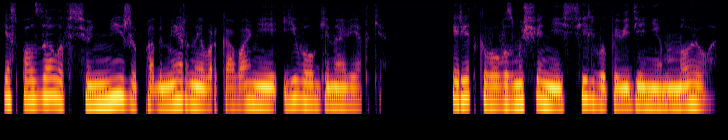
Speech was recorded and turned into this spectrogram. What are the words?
Я сползала все ниже подмерное воркование Иволги на ветке и редкого возмущения Сильвы поведением Нойла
